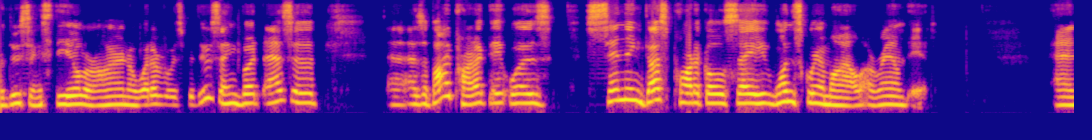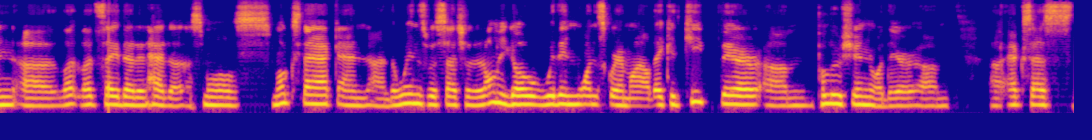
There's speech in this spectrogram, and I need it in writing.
producing steel or iron or whatever it was producing, but as a as a byproduct, it was sending dust particles, say, one square mile around it and uh, let, us say that it had a, small smokestack and uh, the winds were such that it only go within one square mile. They could keep their um, pollution or their um, uh, excess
